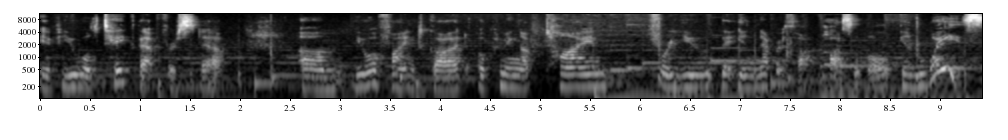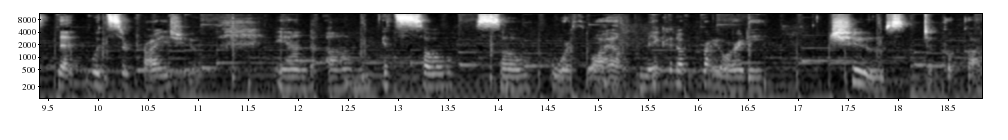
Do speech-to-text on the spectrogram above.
if you will take that first step, um, you will find God opening up time for you that you never thought possible in ways that would surprise you. And um, it's so, so worthwhile. Make it a priority. Choose to put God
